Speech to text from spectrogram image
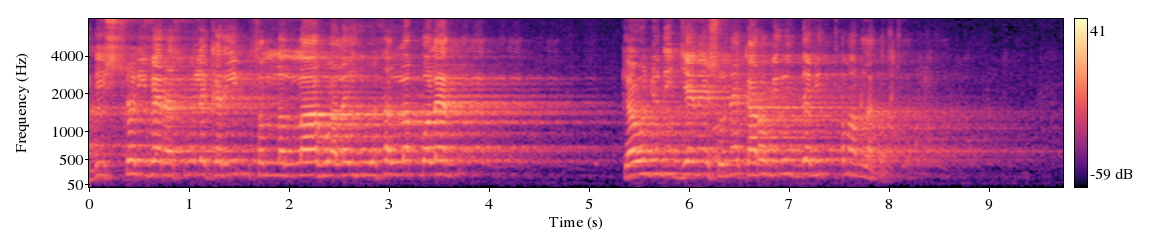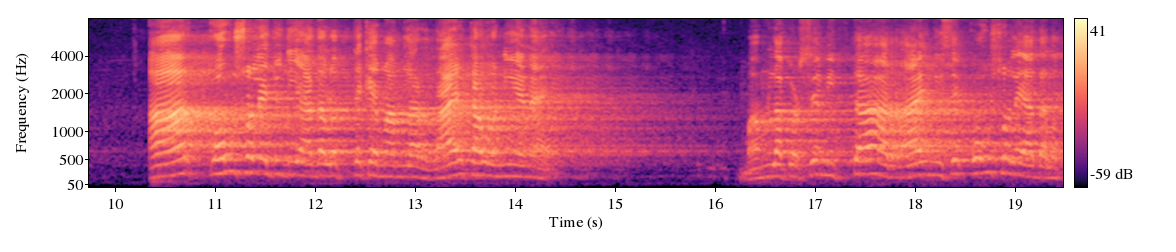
হাদিস শরীফে রাসূল করিম সাল্লাল্লাহু আলাইহি ওয়াসাল্লাম বলেন, কেউ যদি জেনে শুনে কারও বিরুদ্ধে মিথ্যা মামলা করে আর কৌশলে যদি আদালত থেকে মামলার রায়টাও নিয়ে নেয়, মামলা করছে মিথ্যা আর রায় নিছে কৌশলে আদালত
